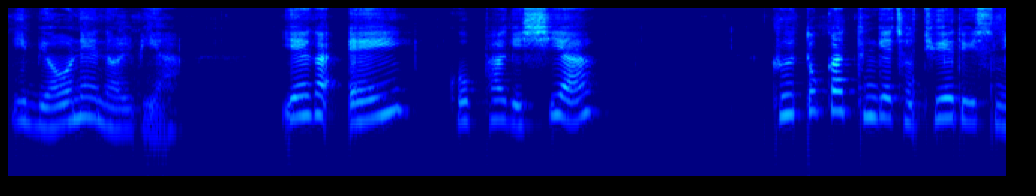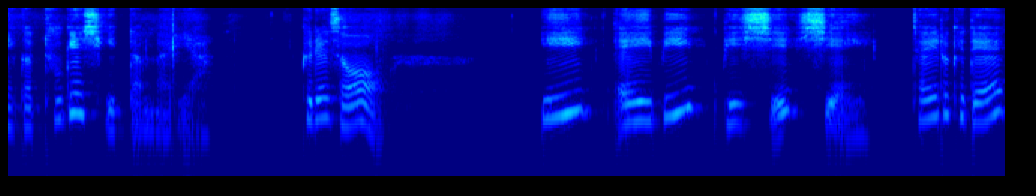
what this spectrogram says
이 면의 넓이야. 얘가 A 곱하기 C야. 그 똑같은 게 저 뒤에도 있으니까 두 개씩 있단 말이야. 그래서 이 AB, BC, CA. 자, 이렇게 돼.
